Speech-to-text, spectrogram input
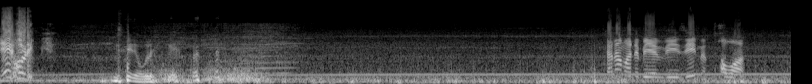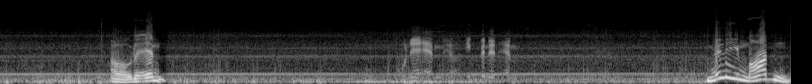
Den hol ich mir! Den hol ich mir. Kann er mal eine BMW sehen mit Power. Aber oder M. Ohne M, ja. Ich bin nicht M. Millie Martin.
